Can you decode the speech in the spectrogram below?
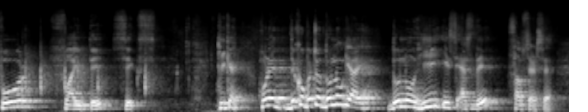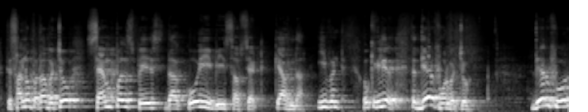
4 5 ਤੇ 6 ਠੀਕ ਹੈ ਹੁਣ ਇਹ ਦੇਖੋ ਬੱਚੋ ਦੋਨੋਂ ਕਿਆ ਹੈ ਦੋਨੋਂ ਹੀ ਇਸ S ਦੇ ਸਬਸੈਟਸ ਹੈ ਤੇ ਸਾਨੂੰ ਪਤਾ ਬੱਚੋ ਸੈਂਪਲ ਸਪੇਸ ਦਾ ਕੋਈ ਵੀ ਸਬਸੈਟ ਕਿਆ ਹੁੰਦਾ ਇਵੈਂਟ ਓਕੇ ਕਲੀਅਰ ਤੇ देयरफॉर ਬੱਚੋ देयरफॉर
